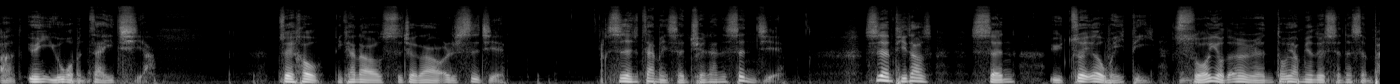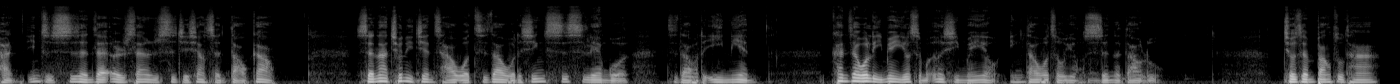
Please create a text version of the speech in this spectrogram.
啊，愿意与我们在一起啊。”最后，你看到十九到二十四节，诗人赞美神全然的圣洁。诗人提到神与罪恶为敌，所有的恶人都要面对神的审判。因此，诗人在二十三、二十四节向神祷告：“神啊，求你鉴察我，知道我的心思，试炼我，知道我的意念，看在我里面有什么恶行没有，引导我走永生的道路。”求神帮助他，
